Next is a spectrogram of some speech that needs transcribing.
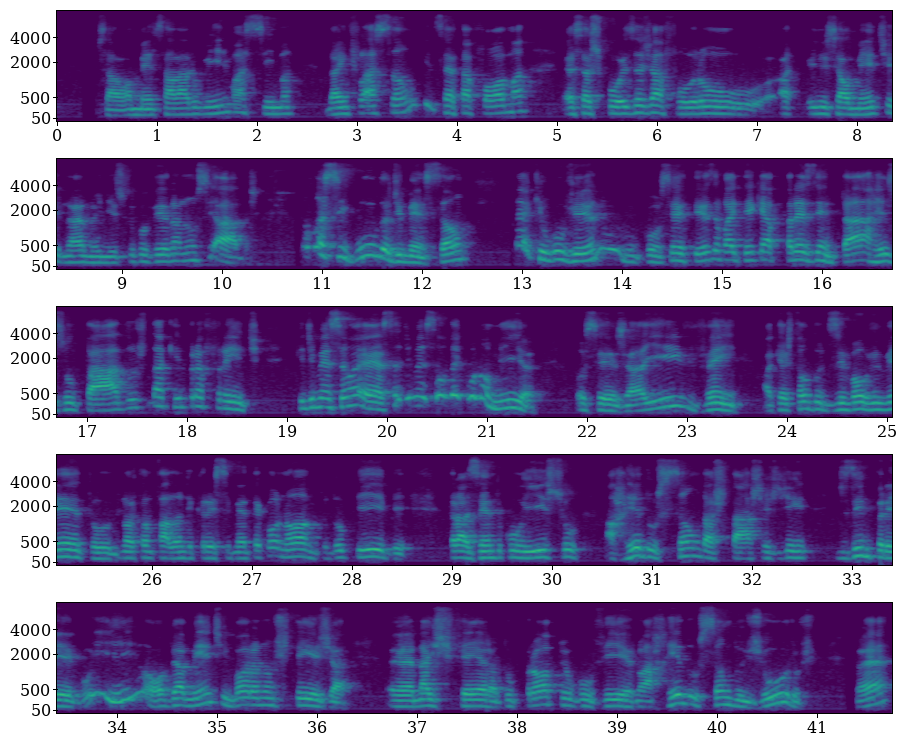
aumento de salário mínimo acima da inflação, que, de certa forma, essas coisas já foram inicialmente, né, no início do governo, anunciadas. Então, segunda dimensão é que o governo, com certeza, vai ter que apresentar resultados daqui para frente. Que dimensão é essa? A dimensão da economia. Ou seja, aí vem a questão do desenvolvimento, nós estamos falando de crescimento econômico, do PIB, trazendo com isso a redução das taxas de desemprego. E, obviamente, embora não esteja é, na esfera do próprio governo a redução dos juros, né?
